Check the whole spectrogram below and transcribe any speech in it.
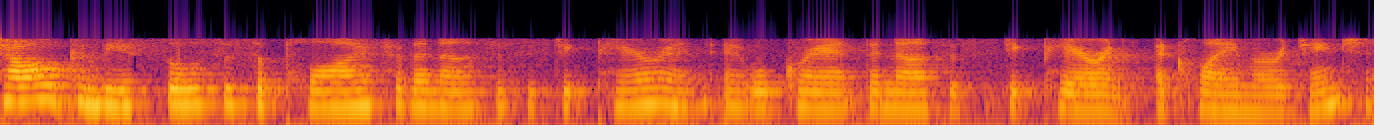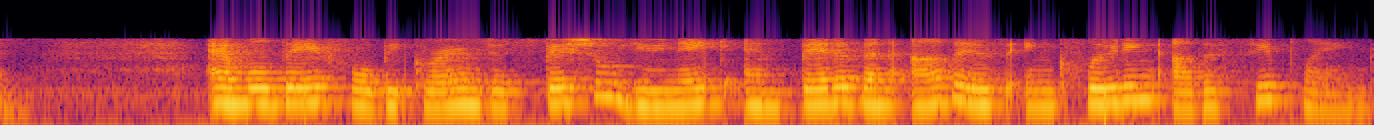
child can be a source of supply for the narcissistic parent. It will grant the narcissistic parent acclaim or attention and will therefore be groomed as special, unique, and better than others, including other siblings.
